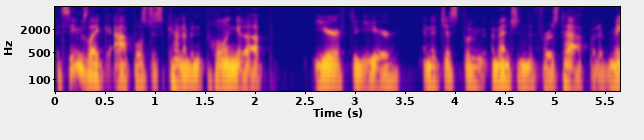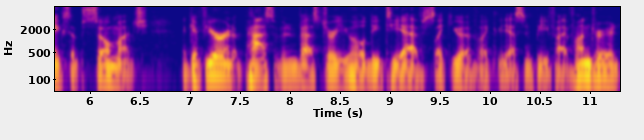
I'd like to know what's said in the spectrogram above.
it seems like Apple's just kind of been pulling it up year after year and it just I mentioned the first half, but it makes up so much. Like if you're a passive investor, you hold ETFs, like you have like the S and P 500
